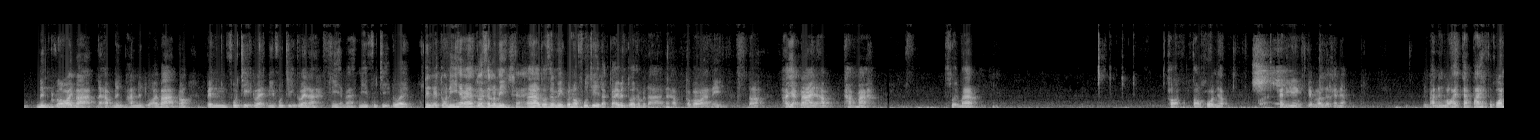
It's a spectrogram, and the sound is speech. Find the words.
1,100 บาทนะครับ 1,100 บาทเนาะเป็นฟูจิด้วยมีฟูจิด้วยนะ นี่เห็นไหมมีฟูจิด้วย ถึงไอ้ตัวนี้ใช่ไหมตัวเซรามิกใช่อ่าตัวเซรามิกเป็นของฟูจิแต่ไกด์เป็นตัวธรรมดานะครับ ก็ประมาณนี้เนาะถ้าอยากได้นะครับ ทักมาส วยมาก ถอดต่อโคนครับ แค่นี้เอง เก็บแล้วเหลือแค่นี้หนึ่งพันหนึ่งร้อยจัดไปทุกคน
